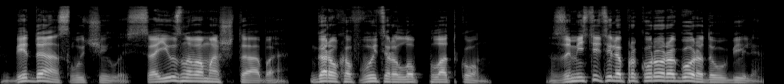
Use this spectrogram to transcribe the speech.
Беда случилась, союзного масштаба. Горохов вытер лоб платком. Заместителя прокурора города убили.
